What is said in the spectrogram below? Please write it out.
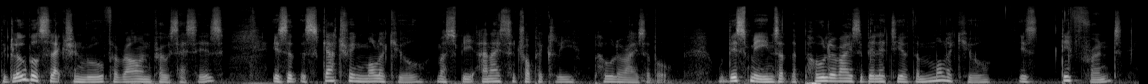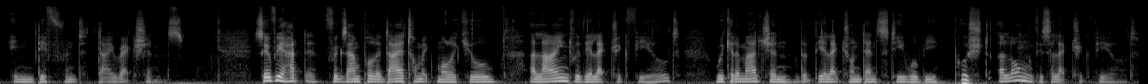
The global selection rule for Raman processes is that the scattering molecule must be anisotropically polarizable. This means that the polarizability of the molecule is different in different directions. So if we had, uh, for example, a diatomic molecule aligned with the electric field, we could imagine that the electron density will be pushed along this electric field.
